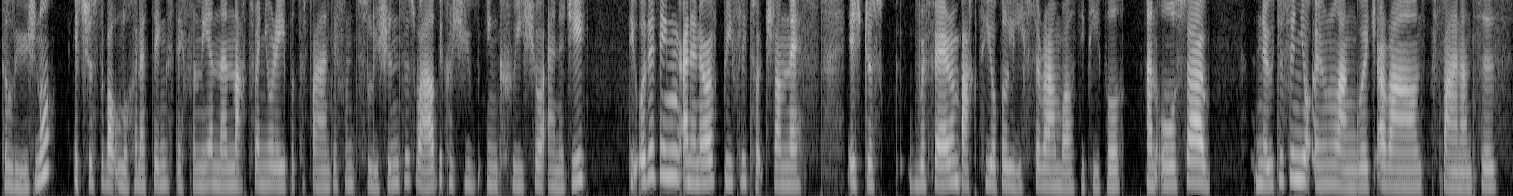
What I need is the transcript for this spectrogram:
delusional it's just about looking at things differently. And then that's when you're able to find different solutions as well because you increase your energy. The other thing, and I know I've briefly touched on this, is just referring back to your beliefs around wealthy people and also noticing your own language around finances,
